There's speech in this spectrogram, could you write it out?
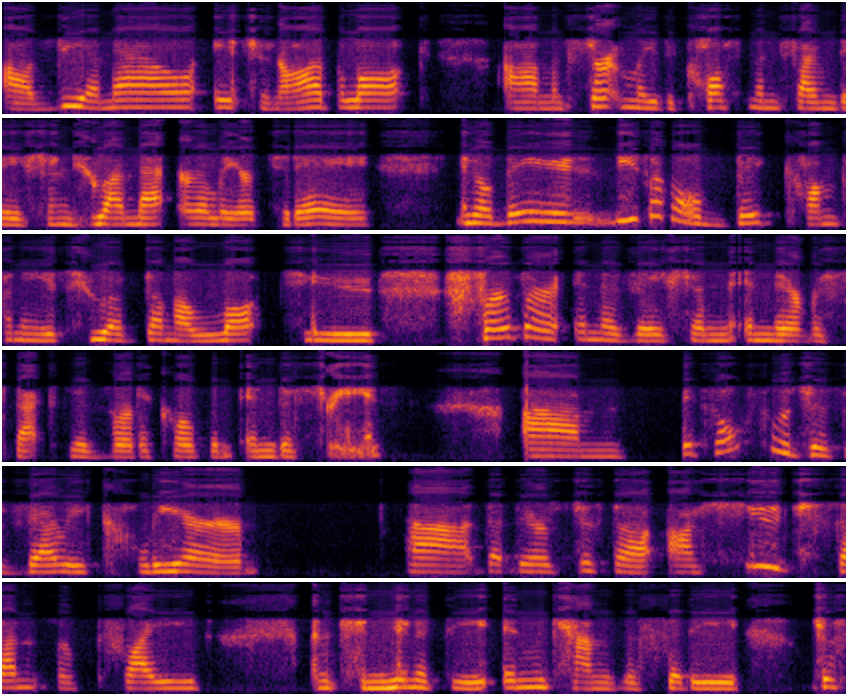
uh, VML, H&R Block, um, and certainly the Kauffman Foundation, who I met earlier today. You know, they these are all big companies who have done a lot to further innovation in their respective verticals and industries. Um, it's also just very clear uh, that there's just a, a huge sense of pride and community in Kansas City just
